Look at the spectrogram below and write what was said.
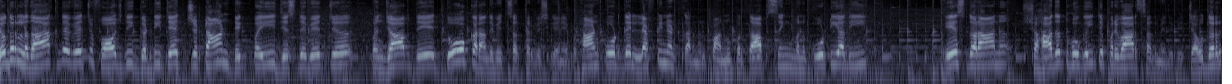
ਤੇ ਉਧਰ ਲਦਾਖ ਦੇ ਵਿੱਚ ਫੌਜ ਦੀ ਗੱਡੀ ਤੇ ਚਟਾਨ ਡਿੱਗ ਪਈ, ਜਿਸ ਦੇ ਵਿੱਚ ਪੰਜਾਬ ਦੇ ਦੋ ਘਰਾਂ ਦੇ ਵਿੱਚ 70 ਵਿਛ ਗਏ ਨੇ। ਪਠਾਨਕੋਟ ਦੇ ਲੈਫਟੀਨੈਂਟ ਕਰਨਲ ਭਾਨੂ ਪ੍ਰਤਾਪ ਸਿੰਘ ਮਨਕੋਟੀਆ ਦੀ ਇਸ ਦੌਰਾਨ ਸ਼ਹਾਦਤ ਹੋ ਗਈ ਤੇ ਪਰਿਵਾਰ ਸਦਮੇ ਦੇ ਵਿੱਚ ਆ। ਉਧਰ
